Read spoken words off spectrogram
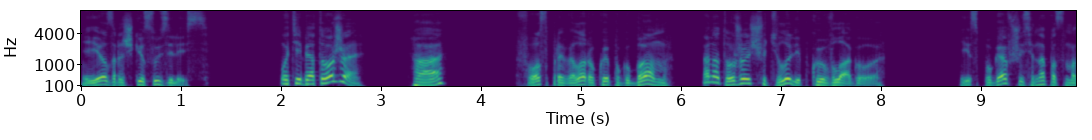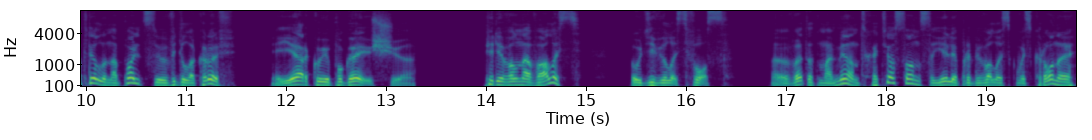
ее зрачки сузились. «У тебя тоже? А?» Фос провела рукой по губам, она тоже ощутила липкую влагу. Испугавшись, она посмотрела на пальцы и увидела кровь, яркую и пугающую. «Переволновалась?» — удивилась Фосс. В этот момент, хотя солнце еле пробивалось сквозь кроны,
